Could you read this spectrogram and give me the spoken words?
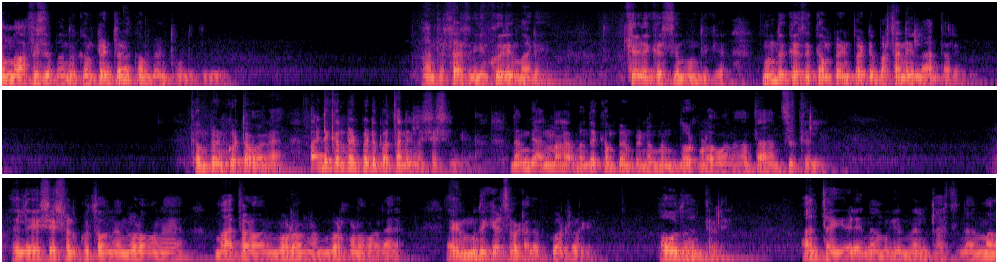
ನಮ್ಮ ಆಫೀಸಿಗೆ ಬಂದು ಕಂಪ್ಲೇಂಟ್ ತಗೊಂಡು ಕಂಪ್ಲೇಂಟ್ ತೊಗೊಂಡಿದ್ವಿ ಅಂತ ಸರ್ ಇನ್ಕ್ವೈರಿ ಮಾಡಿ. ಕೇಳಿ ಕರೆಸಿ ಮುಂದಕ್ಕೆ. ಮುಂದಕ್ಕೆ ಕರೆಸಿ ಕಂಪ್ಲೇಂಟ್ ಪಟ್ಟಿ ಬರ್ತಾನೆ ಇಲ್ಲ ಅಂತಾರೆ ಇವರು. ಕಂಪ್ಲೇಂಟ್ ಕೊಟ್ಟೋಗೋಣ ಪಾರ್ಟಿ ಕಂಪ್ಲೇಂಟ್ ಪಟ್ಟಿ ಬರ್ತಾನೆ ಇಲ್ಲ ಸ್ಟೇಷನ್ಗೆ. ನಮಗೆ ಅನುಮಾನ ಬಂದೆ ಕಂಪ್ಲೇಂಟ್ ಪಟ್ಟಿ ನಮ್ಮನ್ನು ನೋಡ್ಕೊಂಡು ಹೋಗೋಣ ಅಂತ ಅನಿಸುತ್ತೆ ಇಲ್ಲಿ. ಇಲ್ಲಿ ಸ್ಟೇಷನಲ್ಲಿ ಕೂತವನೆ, ನೋಡೋವನೆ, ಮಾತಾಡೋವನೆ, ನೋಡೋಣ ನಮ್ಗೆ ನೋಡ್ಕೊಂಡು ಹೋಗೋಣ ಯಾಕಂದ್ರೆ ಮುಂದೆ ಕೇಳಿಸ್ಬೇಕಲ್ಲ ಕೋರ್ಟ್ ಒಳಗೆ? ಹೌದು ಅಂತೇಳಿ. ಅಂತ ಹೇಳಿ ನಮಗೆ ಮೇಲೆ ಜಾಸ್ತಿ ಅನುಮಾನ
